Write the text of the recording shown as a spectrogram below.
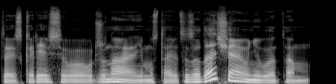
То есть, скорее всего, у джуна ему ставится задача, у него там,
